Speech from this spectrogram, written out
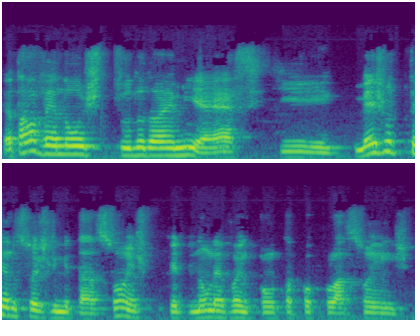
Eu estava vendo um estudo da OMS que, mesmo tendo suas limitações, porque ele não levou em conta populações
